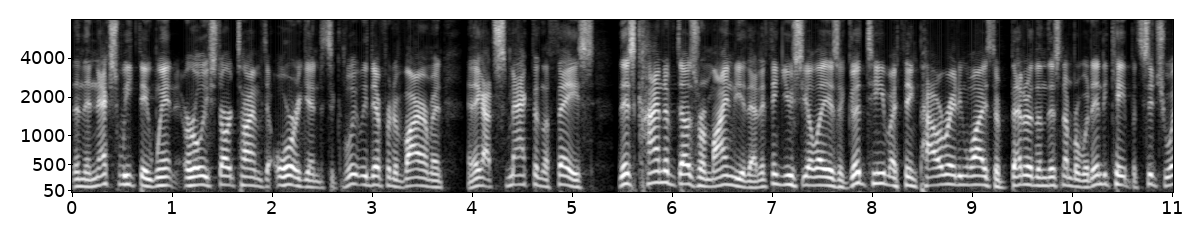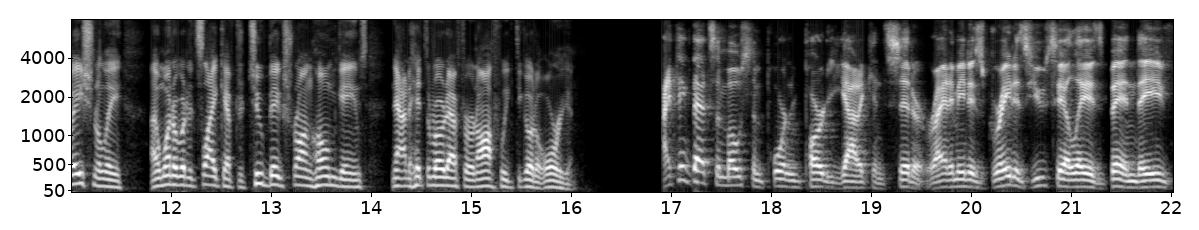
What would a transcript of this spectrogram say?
Then the next week they went early start time to Oregon. It's a completely different environment, and they got smacked in the face this kind of does remind me of that. I think UCLA is a good team. I think power rating wise, they're better than this number would indicate. But situationally, I wonder what it's like after two big, strong home games now to hit the road after an off week to go to Oregon. I think that's the most important part you got to consider, right? I mean, as great as UCLA has been, they've,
